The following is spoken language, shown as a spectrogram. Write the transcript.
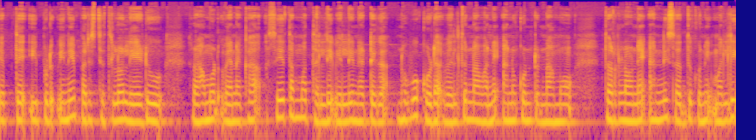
చెప్తే ఇప్పుడు వినే పరిస్థితిలో లేడు. రాముడు వెనక సీతమ్మ తల్లి వెళ్ళినట్టుగా నువ్వు కూడా వెళ్తున్నావని అనుకుంటున్నాము. త్వరలోనే అన్ని సర్దుకుని మళ్ళీ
